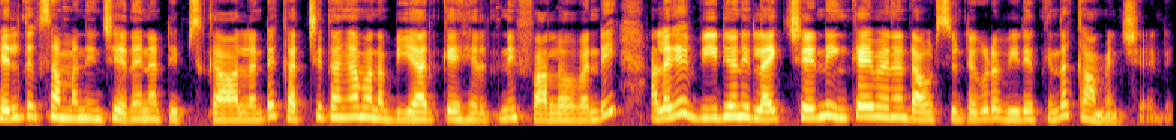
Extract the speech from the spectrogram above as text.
హెల్త్కి సంబంధించి ఏదైనా టిప్స్ కావాలంటే ఖచ్చితంగా మన బీఆర్కే హెల్త్ని ఫాలో అవ్వండి. అలాగే వీడియోని లైక్ చేయండి. ఇంకా ఏమైనా డౌట్స్ ఉంటే కూడా వీడియో కింద కామెంట్ చేయండి.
